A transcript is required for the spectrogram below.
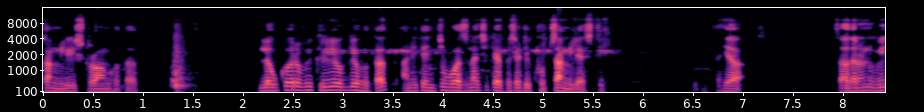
चांगली स्ट्रॉंग होतात. लवकर विक्रीयोग्य होतात आणि त्यांची वजनाची कॅपॅसिटी खूप चांगली असते. ह्या साधारण वी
